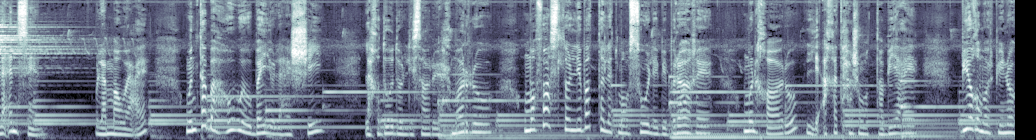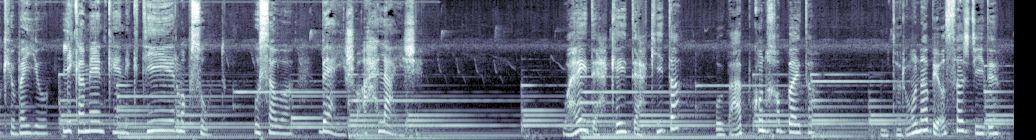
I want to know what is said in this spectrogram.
لإنسان. ولما وعي وانتبه هو وبيو لهالشي لخدوده اللي صاروا يحمروا ومفاصله اللي بطلت موصولة ببراغي ومنخاره اللي أخذ حجمه الطبيعي بيغمر بينوكيو بيو اللي كمان كان كتير مبسوط وسوا بيعيشوا أحلى عيشة. وهيدي حكايتي حكيتها وبعبكن خبيتها. انطرونا بقصة جديدة.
